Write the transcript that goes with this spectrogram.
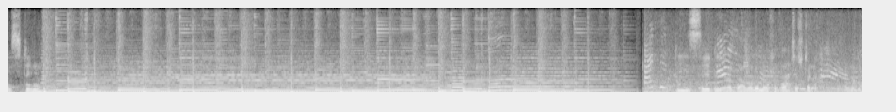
Mangosteen. ডিসেডিয়া দাম হলো নশো পঞ্চাশ টাকা এগুলি।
